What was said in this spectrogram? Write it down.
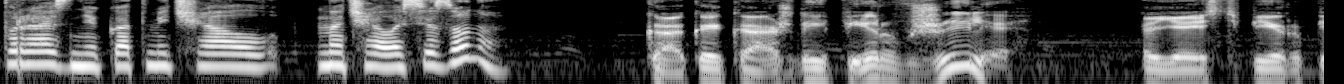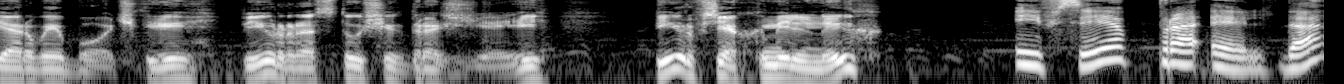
Праздник отмечал начало сезона? как и каждый пир в жиле. Есть пир первой бочки, пир растущих дрожжей, пир всех хмельных. И все про Эль, да?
